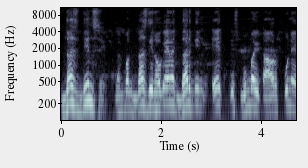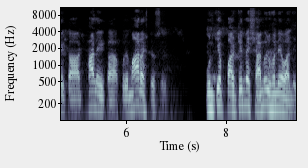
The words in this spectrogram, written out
दस दिन से, लगभग दस दिन हो गए मैं दर दिन एक इस मुंबई का और पुणे का, ठाणे का, पूरे महाराष्ट्र से उनके पार्टी में शामिल होने वाले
